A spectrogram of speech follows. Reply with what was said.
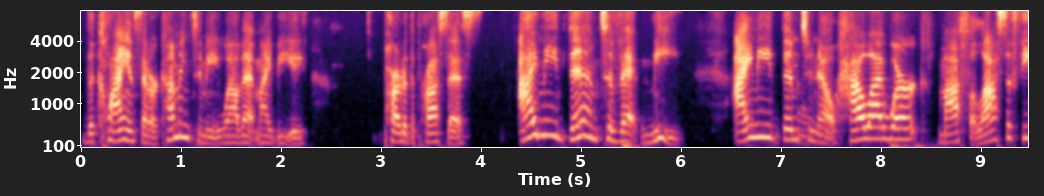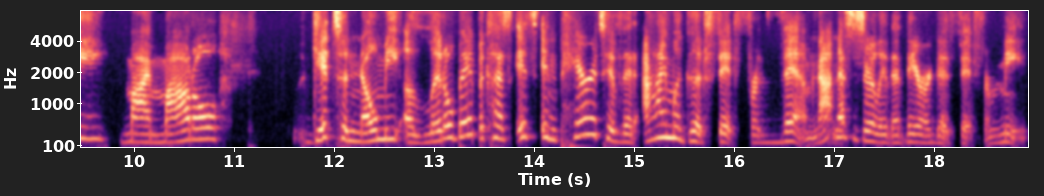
the clients that are coming to me, while that might be part of the process. I need them to vet me. I need them to know how I work, my philosophy, my model, get to know me a little bit because it's imperative that I'm a good fit for them, not necessarily that they're a good fit for me.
